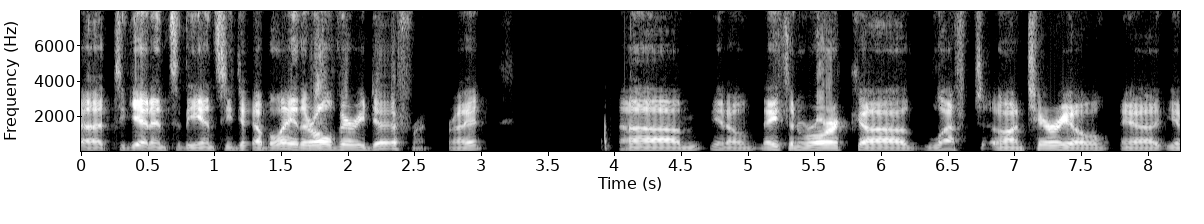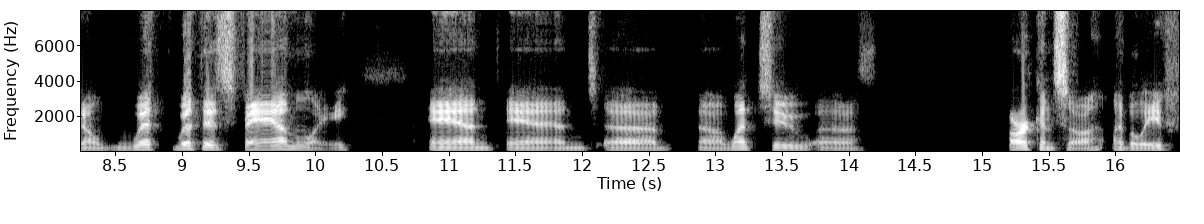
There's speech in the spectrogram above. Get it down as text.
uh, to get into the NCAA. They're all very different, right? Um, you know, Nathan Rourke uh, left Ontario, uh, you know, with with his family, and and uh, uh, went to uh, Arkansas, I believe,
